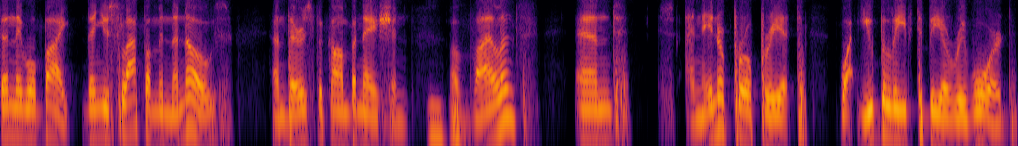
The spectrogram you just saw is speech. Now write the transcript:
then they will bite. Then you slap them in the nose, and there's the combination mm-hmm. of violence and an inappropriate, what you believe to be a reward,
